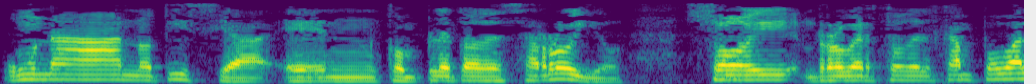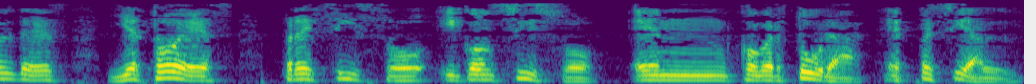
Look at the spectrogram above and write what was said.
Una noticia en completo desarrollo. Soy Roberto del Campo Valdés y esto es preciso y conciso en cobertura especial.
